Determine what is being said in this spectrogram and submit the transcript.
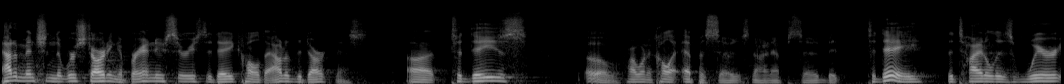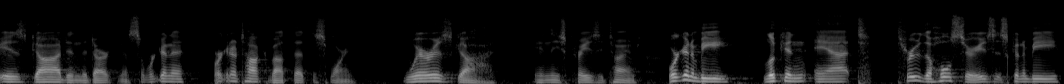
Adam mentioned that we're starting a brand new series today called Out of the Darkness. Uh, today's, oh, I want to call it episode. It's not an episode, but today the title is Where is God in the Darkness? So, we're going to we're going to talk about that this morning. Where is God in these crazy times? We're going to be looking at, through the whole series, it's going to be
